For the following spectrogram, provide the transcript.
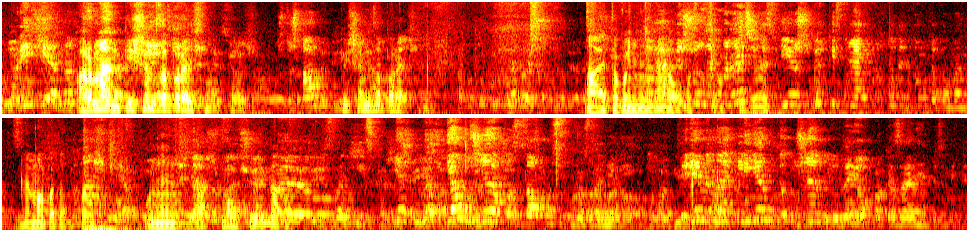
А, брифе одна- Армен, пишем заперечення. короче. Что-что? Пишем заперечення. А, это вы не на Я обыск, пишу все, заперечення извините. з тією швидкістю, як проходить думка до мене. Нема питань, хорошо. Не-не, я ж молчу, ребята. Я, ну, я уже опоздал на суд. Беременная клиентка уже дает показания без меня.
